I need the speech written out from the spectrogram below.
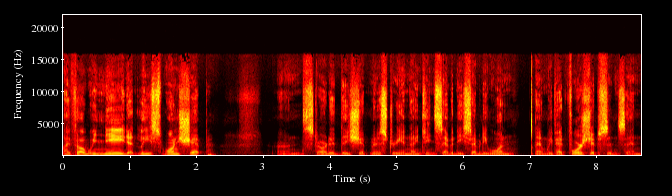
I felt we need at least one ship and started the ship ministry in 1970, 71. And we've had four ships since then,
